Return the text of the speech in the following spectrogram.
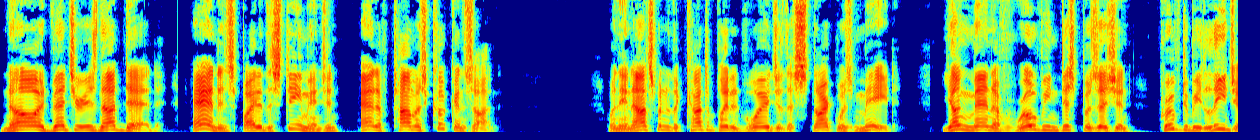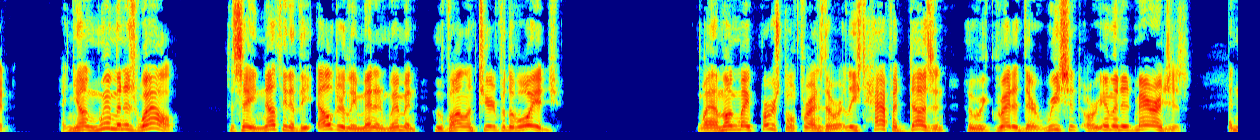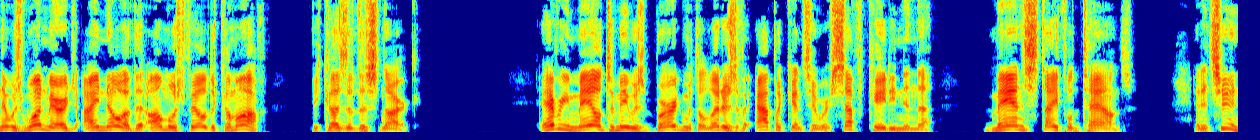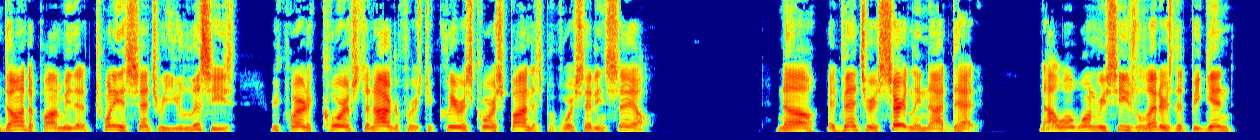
no, adventure is not dead, and in spite of the steam engine and of Thomas Cook and Son. When the announcement of the contemplated voyage of the Snark was made, young men of roving disposition proved to be legion, and young women as well, to say nothing of the elderly men and women who volunteered for the voyage. Why, among my personal friends, there were at least half a dozen who regretted their recent or imminent marriages, and there was one marriage I know of that almost failed to come off because of the Snark. Every mail to me was burdened with the letters of applicants who were suffocating in the man stifled towns, and it soon dawned upon me that a 20th century Ulysses required a corps of stenographers to clear his correspondence before setting sail. No, adventure is certainly not dead, not while one receives letters that begin,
